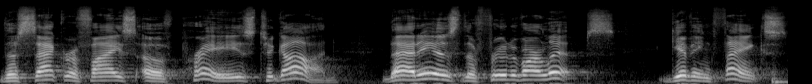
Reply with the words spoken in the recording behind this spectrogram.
the sacrifice of praise to God. That is the fruit of our lips, giving thanks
